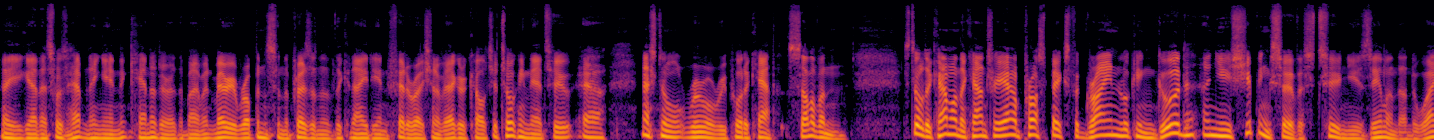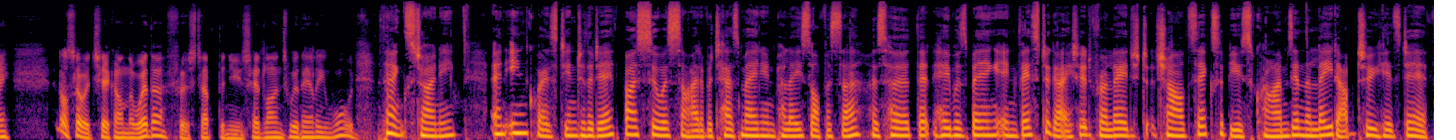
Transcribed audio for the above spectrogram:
There you go. That's what's happening in Canada at the moment. Mary Robinson, the president of the Canadian Federation of Agriculture, talking there to our national rural reporter, Kath Sullivan. Still to come on the country, our prospects for grain looking good, a new shipping service to New Zealand underway, and also a check on the weather. First up, the news headlines with Ellie Ward. Thanks, Tony. An inquest into the death by suicide of a Tasmanian police officer has heard that he was being investigated for alleged child sex abuse crimes in the lead up to his death.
